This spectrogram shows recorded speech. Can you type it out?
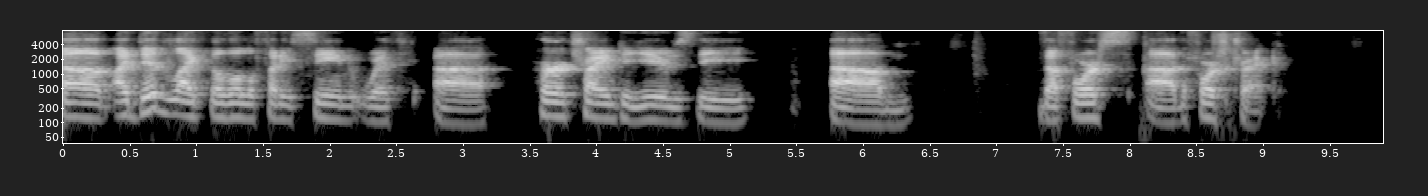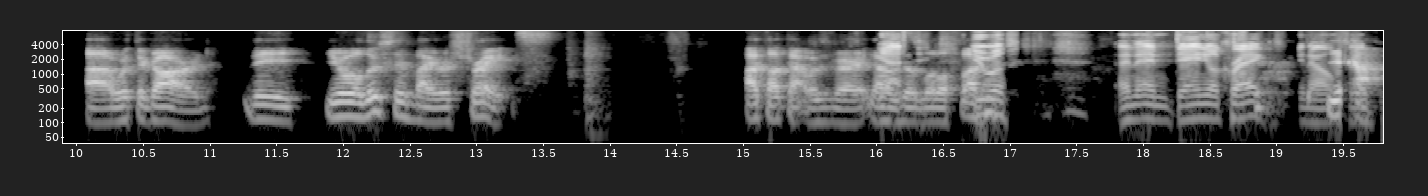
Um, I did like the little funny scene with uh, her trying to use the um, the force uh, the force trick uh, with the guard. The you will loosen my restraints. I thought that was very that Yes, was a little fun. will and and daniel craig you know Yeah.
